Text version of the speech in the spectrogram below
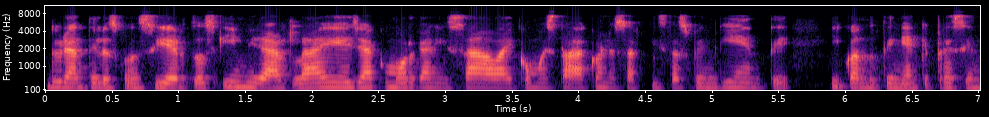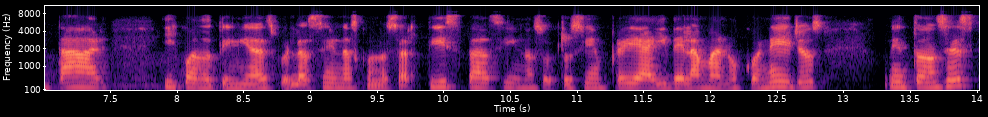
durante los conciertos y mirarla a ella cómo organizaba y cómo estaba con los artistas pendiente y cuando tenía que presentar y cuando tenía después las cenas con los artistas y nosotros siempre ahí de la mano con ellos. Entonces,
